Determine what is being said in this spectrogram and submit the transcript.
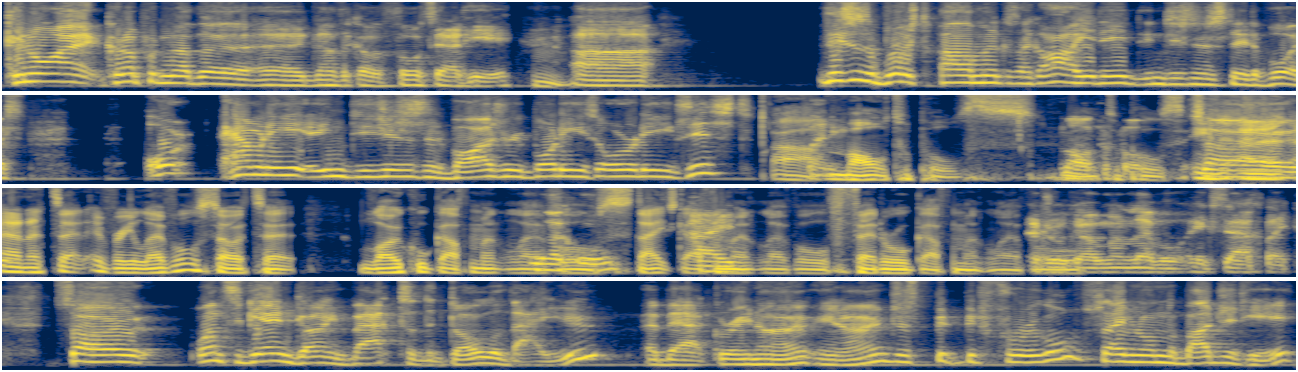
Can I can I put another uh, another couple of thoughts out here? Hmm. Uh, this is a voice to Parliament It's like, oh, you need Indigenous need a voice. Or how many Indigenous advisory bodies already exist? Uh, multiples, Multiple. multiples, In- So- and, and it's at every level. So it's at local government level, Local, state, state, government level, federal government level. federal government level, exactly. So once again, going back to the dollar value about Greeno, you know, just a bit, bit frugal, saving on the budget here.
